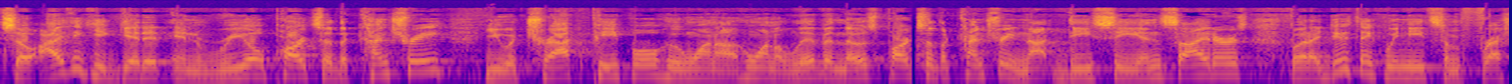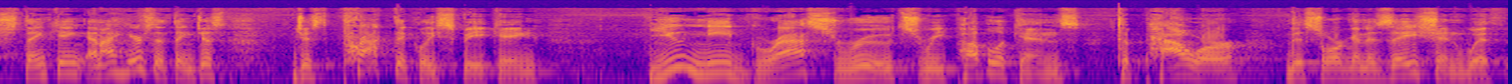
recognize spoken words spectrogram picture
So I think you get it in real parts of the country. You attract people who want to who want to live in those parts of the country, not DC insiders. But I do think we need some fresh thinking. And I here's the thing, just just practically speaking, you need grassroots Republicans to power this organization with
